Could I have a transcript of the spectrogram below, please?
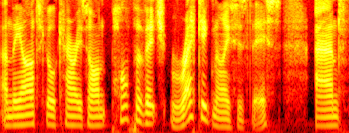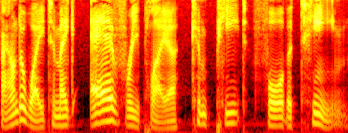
And the article carries on Popovich recognizes this and found a way to make every player compete for the team.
